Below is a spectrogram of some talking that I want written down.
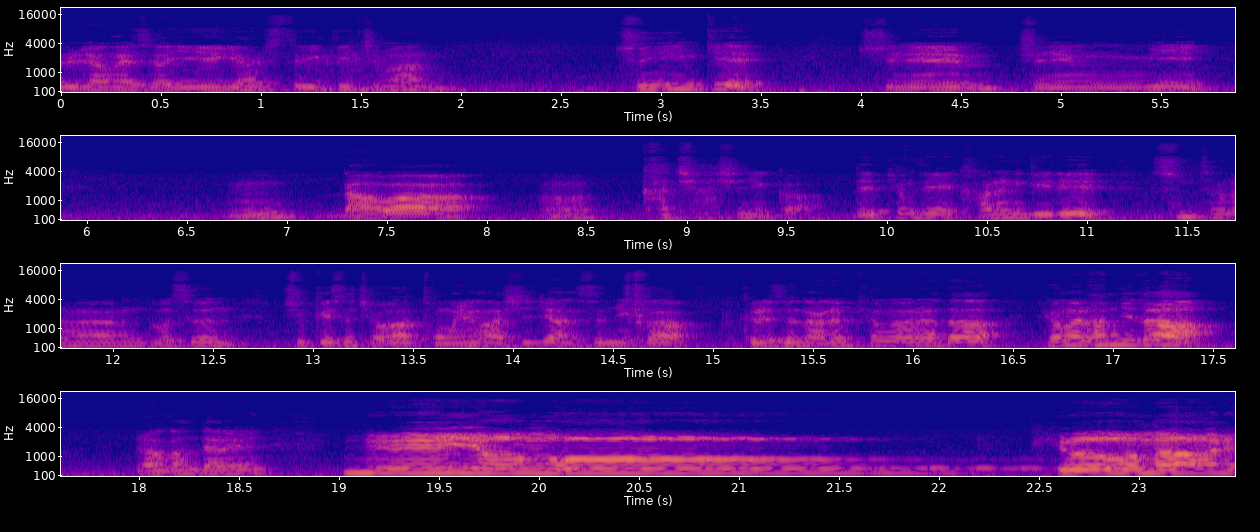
사람들을 향해서 이 얘기 할 수도 있겠지만 주님께 주님 주님이 응? 나와 어? 같이 하시니까 내 평생에 가는 길이 순탄하는 것은 주께서 저와 동행하시지 않습니까? 그래서 나는 평안하다 평안합니다 라고 한다면 내 영혼 평안해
